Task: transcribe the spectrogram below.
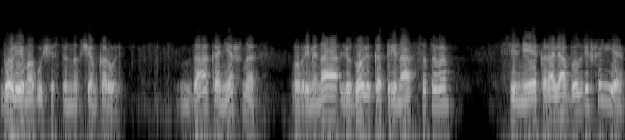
более могущественных, чем король?» «Да, конечно, Во времена Людовика XIII сильнее короля был Ришелье,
